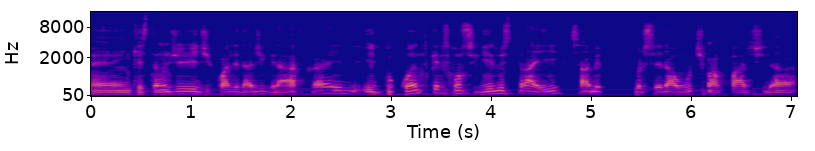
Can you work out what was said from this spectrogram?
é, em questão de, de qualidade gráfica e, e, do quanto que eles conseguiram extrair, sabe? Por ser a última parte da,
